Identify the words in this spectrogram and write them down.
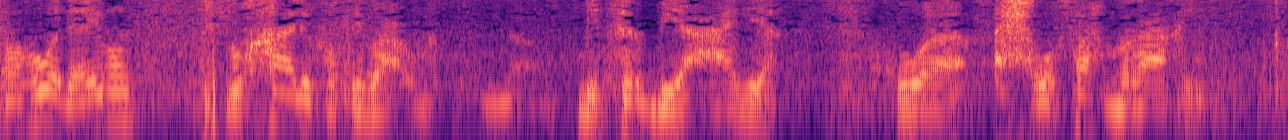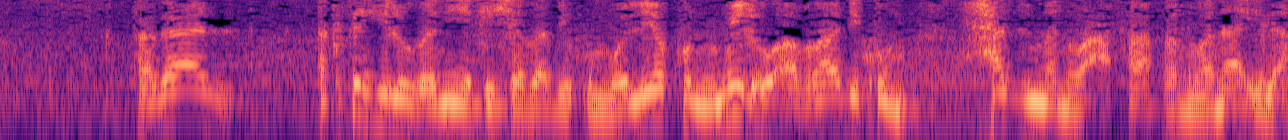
فهو دائر يخالف طباعه. بتربية عالية وفهم راقي. فقال اكتهلوا بني في شبابكم وليكن ملء أبرادكم حزما وعفافا ونائلا.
